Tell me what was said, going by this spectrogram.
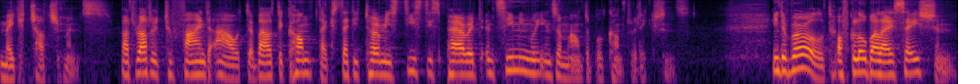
make judgments, but rather to find out about the context that determines these disparate and seemingly insurmountable contradictions. In the world of globalization,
